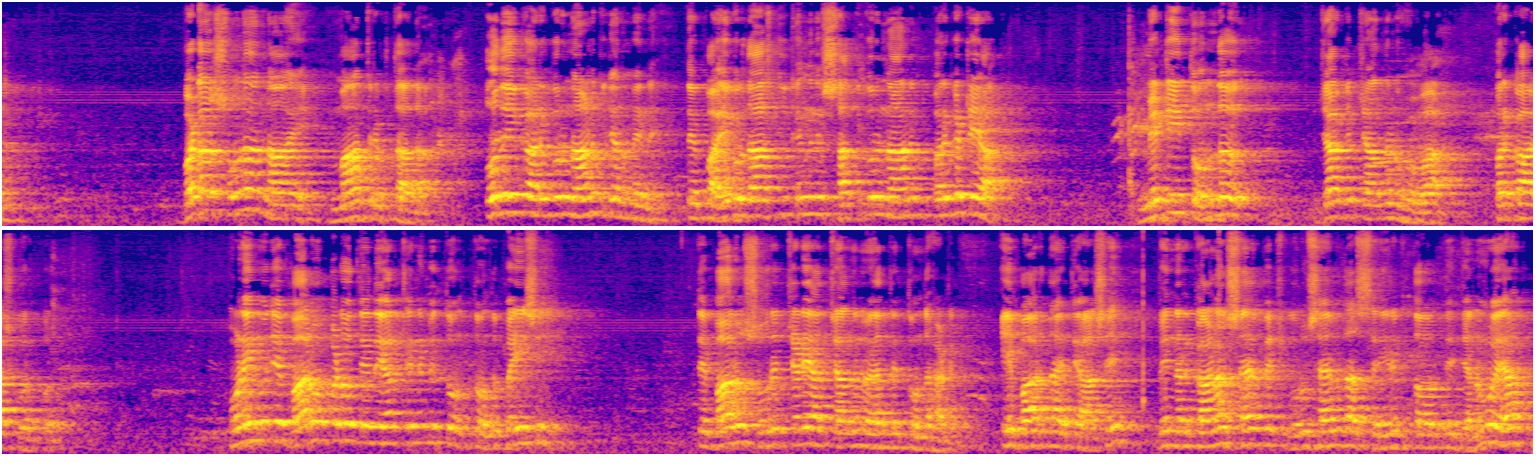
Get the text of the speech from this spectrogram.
ਬੜਾ ਸੋਹਣਾ ਨਾਂ ਹੈ ਮਾਂ ਤ੍ਰਿਪਤਾ ਦਾ। ਉਹਦੇ ਘਰ ਗੁਰੂ ਨਾਨਕ ਜਨਮੇ ਨੇ ਤੇ ਭਾਈ ਗੁਰਦਾਸ ਜੀ ਕਹਿੰਦੇ ਨੇ, ਸਤਿਗੁਰੂ ਨਾਨਕ ਪ੍ਰਗਟਿਆ, ਮਿੱਟੀ ਧੁੰਦ ਜਗ ਚਾਨਣ ਹੋਵਾ ਪ੍ਰਕਾਸ਼ ਗੁਰਪੁਰਬ। ਹੁਣ ਇਹਨੂੰ ਜੇ ਬਾਹਰੋਂ ਪੜੋ ਤੇ ਦੇ ਅਰਥ ਨੇ ਵੀ ਧੁੰਦ ਧੁੰਦ ਪਈ ਸੀ। ਤੇ ਬਾਹਰੋਂ ਸੂਰਜ ਚੜਿਆ ਚਾਨਣ ਹੋਇਆ ਤੇ ਧੁੰਦ ਹਟ ਗਈ। ਇਹ ਬਾਹਰ ਦਾ ਇਤਿਹਾਸ ਹੈ ਵੀ ਨਨਕਾਣਾ ਸਾਹਿਬ ਵਿੱਚ ਗੁਰੂ ਸਾਹਿਬ ਦਾ ਸਰੀਰਕ ਤੌਰ ਤੇ ਜਨਮ ਹੋਇਆ।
